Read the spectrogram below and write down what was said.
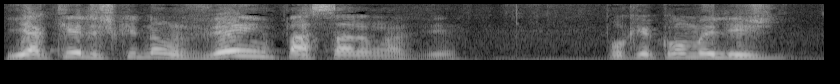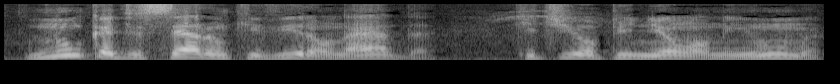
E aqueles que não veem passarão a ver, porque como eles nunca disseram que viram nada, que tinham opinião nenhuma,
